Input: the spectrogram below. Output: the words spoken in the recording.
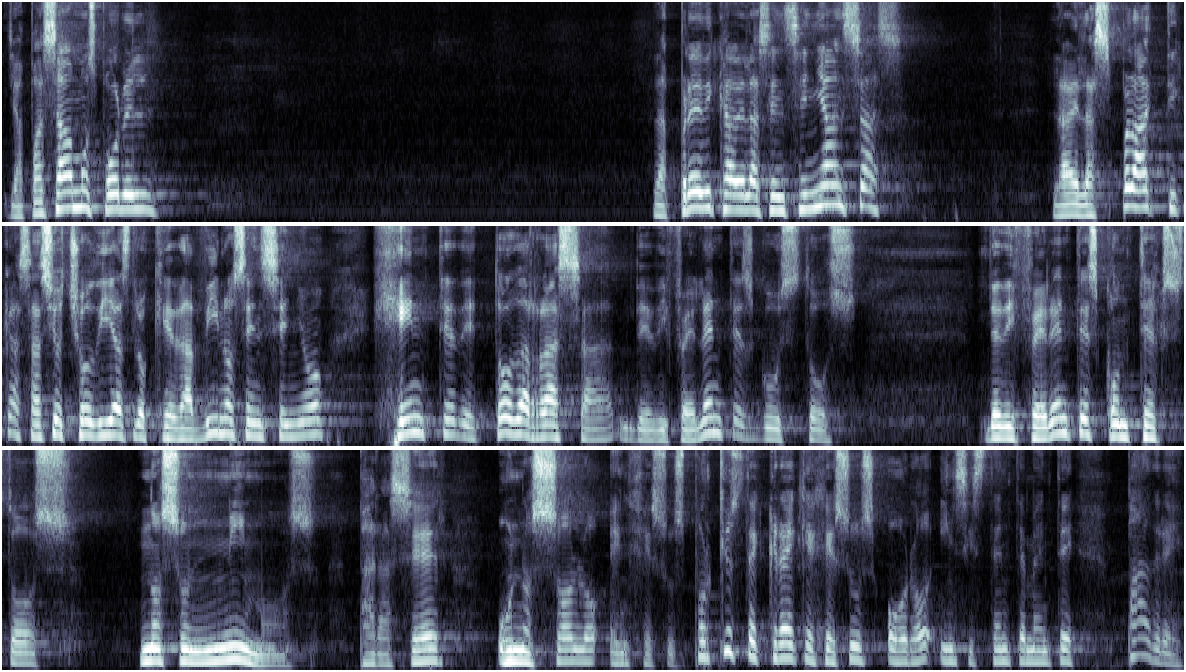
Ya pasamos por el la prédica de las enseñanzas, la de las prácticas. Hace ocho días lo que David nos enseñó, gente de toda raza, de diferentes gustos, de diferentes contextos, nos unimos para ser uno solo en Jesús. ¿Por qué usted cree que Jesús oró insistentemente, Padre?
